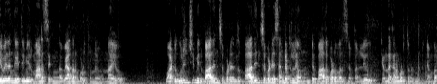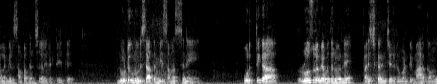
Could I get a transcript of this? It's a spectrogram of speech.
ఏ విధంగా అయితే మీరు మానసికంగా వేదన పడుతున్నాయి ఉన్నాయో వాటి గురించి మీరు బాధించబడే బాధించబడే సంఘటనలు ఏమైనా ఉంటే బాధపడవలసిన పని లేదు. కింద కనబడుతున్నటువంటి నెంబర్ని మీరు సంప్రదించగలిగినట్టయితే నూటికి నూరు శాతం ఈ సమస్యని పూర్తిగా రోజుల వ్యవధిలోనే పరిష్కరించేటటువంటి మార్గము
